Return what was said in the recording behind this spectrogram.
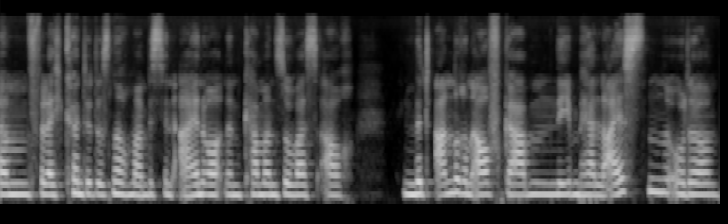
Ähm, vielleicht könnt ihr das noch mal ein bisschen einordnen. Kann man sowas auch mit anderen Aufgaben nebenher leisten oder?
